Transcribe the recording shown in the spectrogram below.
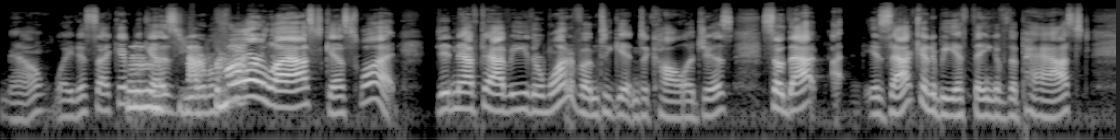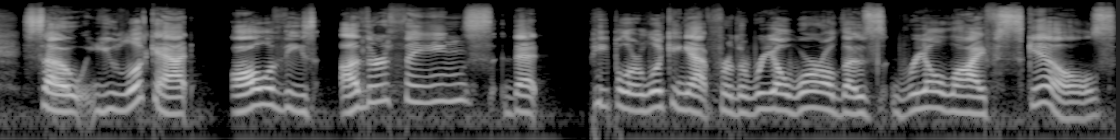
now wait a second, Mm, because not year so before last, guess what? Didn't have to have either one of them to get into colleges. So that is that going to be a thing of the past? So you look at all of these other things that people are looking at for the real world, those real life skills,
